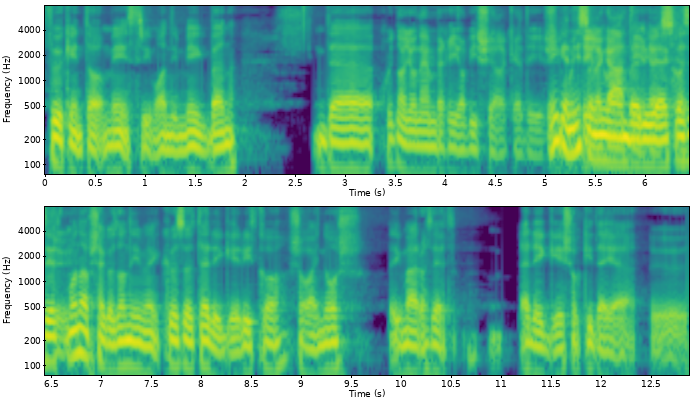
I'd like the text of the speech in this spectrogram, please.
főként a mainstream animékben, de... Hogy nagyon emberi a viselkedés. Igen, iszonyú emberiek, azért manapság az animék között eléggé ritka, sajnos, pedig már azért eléggé sok ideje ö,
